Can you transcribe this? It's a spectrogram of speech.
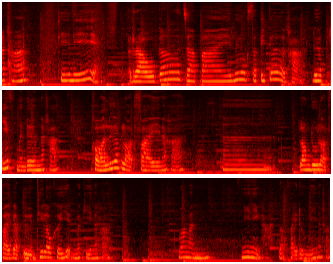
นะคะ ทีนี้เราก็จะไปเลือกสติกเกอร์ค่ะ เลือกกิฟต์เหมือนเดิมนะคะ ขอเลือกหลอดไฟนะคะอลองดูหลอดไฟแบบอื่นที่เราเคยเห็นเมื่อกี้นะคะ ว่ามันนี่นี่ค่ะ หลอดไฟดวงนี้นะคะ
